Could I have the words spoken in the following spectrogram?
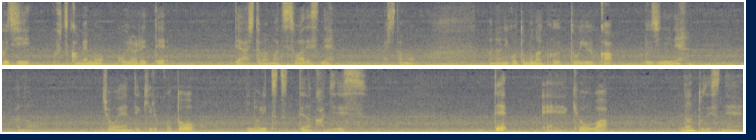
無事2日目も終えられてで明日は待ちそわですね。明日も、まあ何事もなくというか無事にねあの上演できることを祈りつつってな感じです。で、えー今日はなんとですね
